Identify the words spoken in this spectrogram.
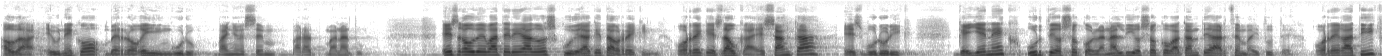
Hau da, euneko berrogei inguru, baino zen banatu. Ez gaude bat ere ados kudeak eta horrekin. Horrek ez dauka esanka, ez bururik. Gehienek urte osoko, lanaldi osoko bakantea hartzen baitute. Horregatik,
